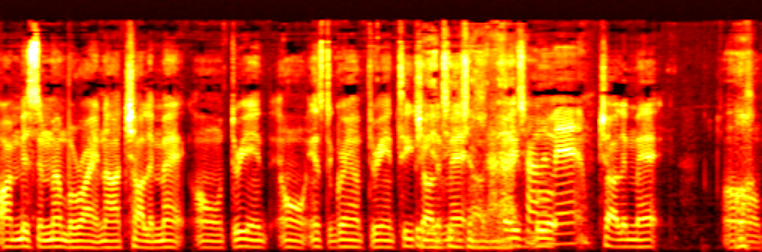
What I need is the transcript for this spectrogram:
our missing member right now, Charlie Mack, on three and on Instagram, three and T Charlie Mack, Charlie Mack. Facebook, Charlie Mack. Charlie Mack. Um,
